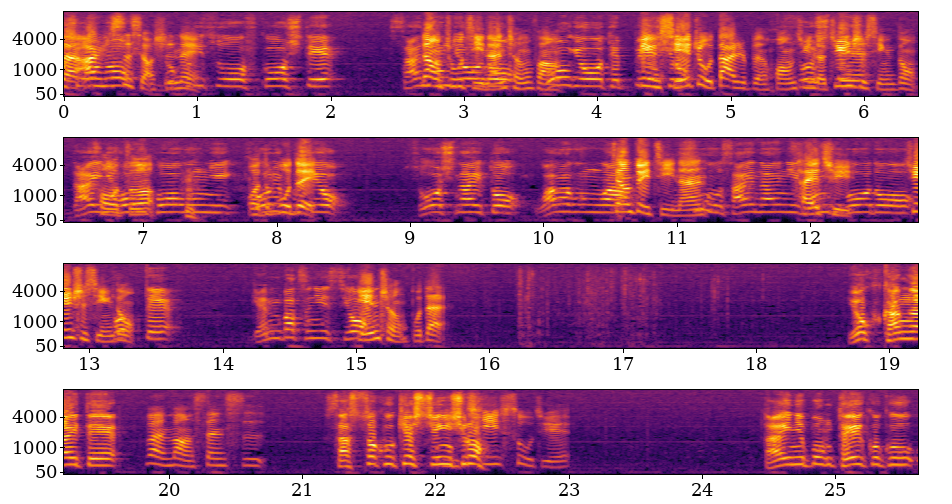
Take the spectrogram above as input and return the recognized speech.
在二十四小时内。让出济南城防，并协助大日本皇军的军事行动，否则我的部队将对济南采取军事行动。严惩不贷。よく考えて、万望三思。早速決心しろ。速決。大日本帝国、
